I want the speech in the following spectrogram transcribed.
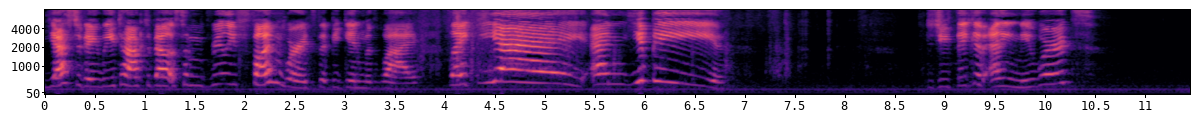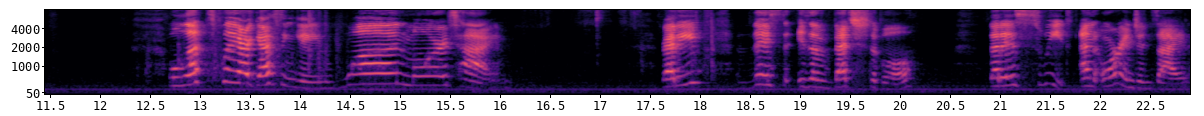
Yesterday we talked about some really fun words that begin with Y, like yay and yippee. Did you think of any new words? Well, let's play our guessing game one more time. Ready? This is a vegetable that is sweet and orange inside.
